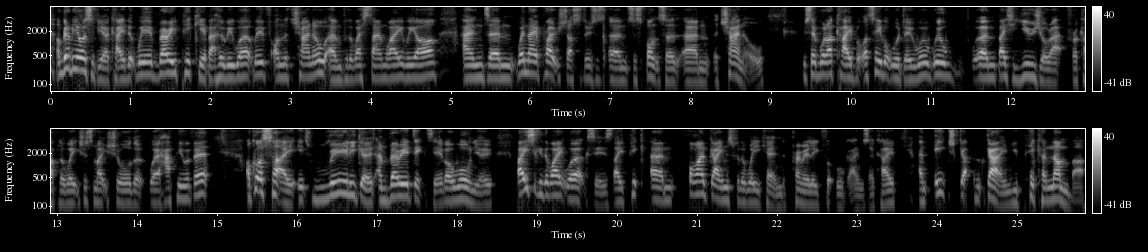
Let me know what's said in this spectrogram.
I'm going to be honest with you, okay, that we're very picky about who we work with on the channel. Um, for the West Ham Way, we are. And um, when they approached us to do um, to sponsor um, the channel, we said, well, okay, but I'll tell you what we'll do. We'll, we'll um, basically use your app for a couple of weeks just to make sure that we're happy with it. I've got to say, it's really good and very addictive. I'll warn you. Basically, the way it works is they pick um, five games for the weekend, Premier League football games, okay? And each g- game, you pick a number.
